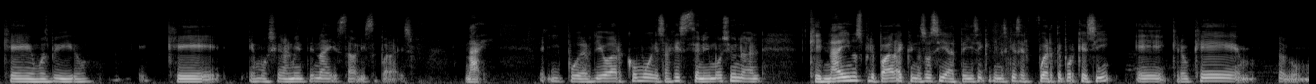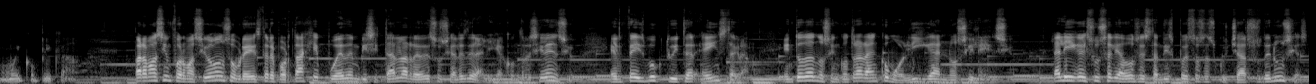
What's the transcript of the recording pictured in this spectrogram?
que hemos vivido, que emocionalmente nadie estaba listo para eso. Nadie. Y poder llevar como esa gestión emocional que nadie nos prepara, que una sociedad te dice que tienes que ser fuerte porque sí, eh, creo que es algo muy complicado. Para más información sobre este reportaje pueden visitar las redes sociales de la Liga contra el Silencio, en Facebook, Twitter e Instagram. En todas nos encontrarán como Liga No Silencio. La Liga y sus aliados están dispuestos a escuchar sus denuncias.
